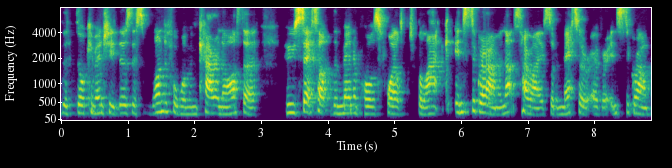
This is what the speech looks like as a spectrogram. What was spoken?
the documentary there's this wonderful woman karen arthur who set up the Menopause Whilst Black Instagram. And that's how I sort of met her over Instagram.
